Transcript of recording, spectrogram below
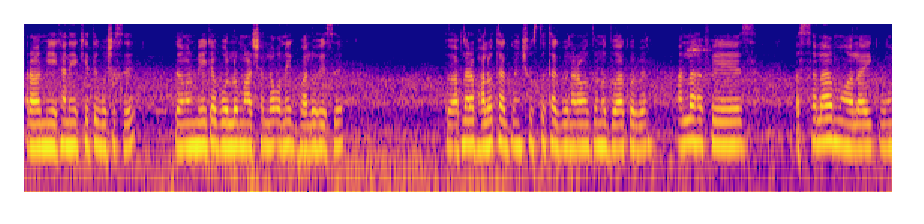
আর আমার মেয়ে এখানে খেতে বসেছে। তো আমার মেয়েটা বলল মার্শাল্লাহ অনেক ভালো হয়েছে। তো আপনারা ভালো থাকবেন, সুস্থ থাকবেন আর আমার জন্য দোয়া করবেন। আল্লাহ হাফেজ। আসসালামু আলাইকুম।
